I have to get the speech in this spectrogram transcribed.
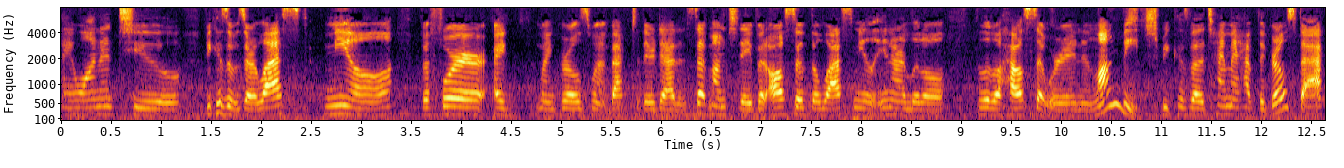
I wanted to, because it was our last meal before I, my girls went back to their dad and stepmom today, but also the last meal in our little, the little house that we're in in Long Beach, because by the time I have the girls back,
